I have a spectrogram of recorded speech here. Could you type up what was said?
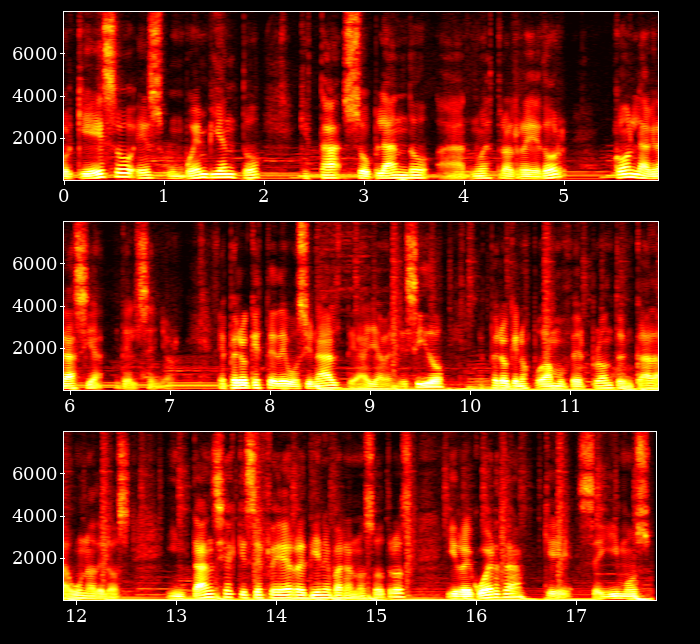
Porque eso es un buen viento que está soplando a nuestro alrededor con la gracia del Señor. Espero que este devocional te haya bendecido. Espero que nos podamos ver pronto en cada una de las instancias que CFR tiene para nosotros y recuerda que seguimos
